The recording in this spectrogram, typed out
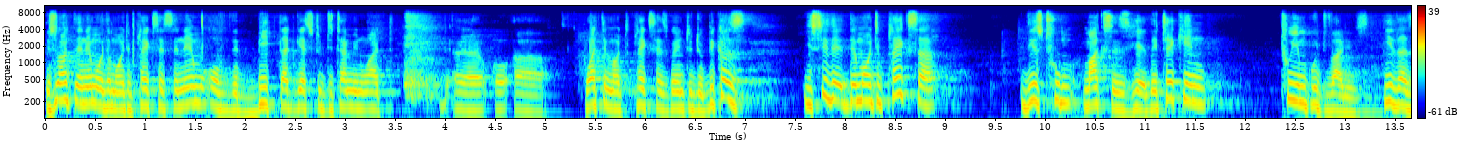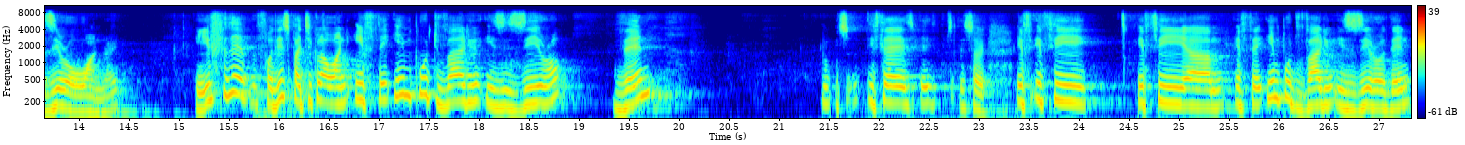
It's not the name of the multiplex, it's the name of the bit that gets to determine what uh, uh, what the multiplexer is going to do. Because you see the, the multiplexer, these two muxes here, they take in two input values, either zero or one, right? If the, for this particular one, if the input value is zero, then if there's, sorry, if, if the, if the, um, if the input value is zero, then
